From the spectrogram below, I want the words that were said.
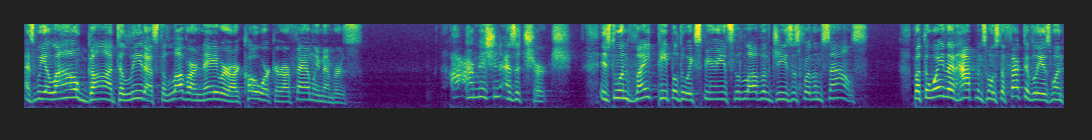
as we allow God to lead us to love our neighbor, our coworker, our family members. Our mission as a church is to invite people to experience the love of Jesus for themselves. But the way that happens most effectively is when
